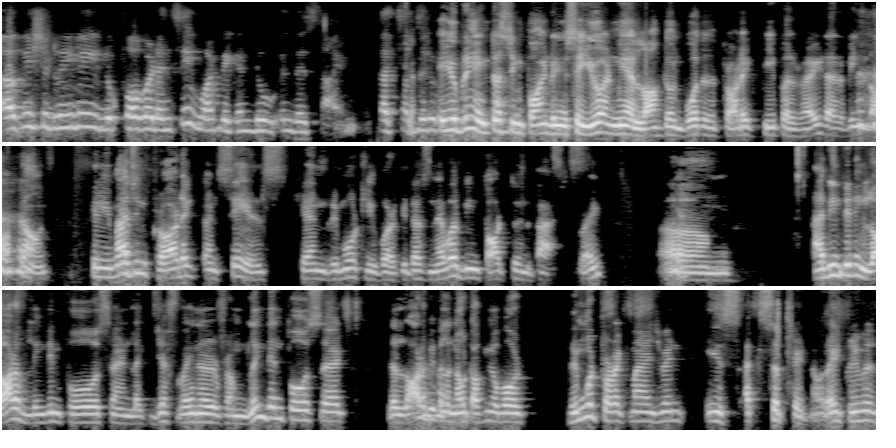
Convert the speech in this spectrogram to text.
uh, we should really look forward and see what we can do in this time that's absolutely you bring an interesting point when you say you and me are locked down both as product people right are being locked down. Can you imagine product and sales can remotely work? It has never been thought to in the past, right? Um, I've been reading a lot of LinkedIn posts and like Jeff Weiner from LinkedIn posts that a lot of people are now talking about remote product management is accepted now, right? People,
